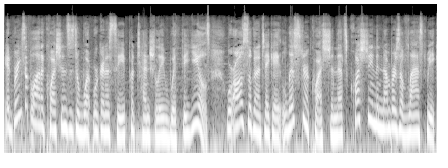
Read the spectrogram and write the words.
it brings up a lot of questions as to what we're going to see potentially with the yields. We're also going to take a listener question that's questioning the numbers of last week,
